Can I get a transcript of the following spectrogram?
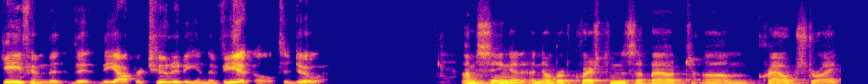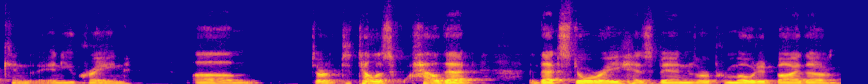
gave him the, the, the opportunity and the vehicle to do it. I'm seeing a, a number of questions about um, CrowdStrike in, in Ukraine. Um, sort of to tell us how that that story has been of promoted by the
